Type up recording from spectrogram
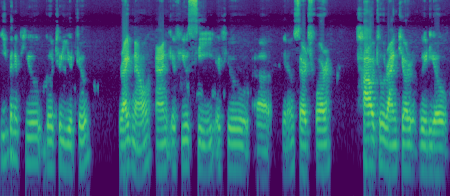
even if you go to YouTube right now, and if you see, if you uh, you know search for how to rank your video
